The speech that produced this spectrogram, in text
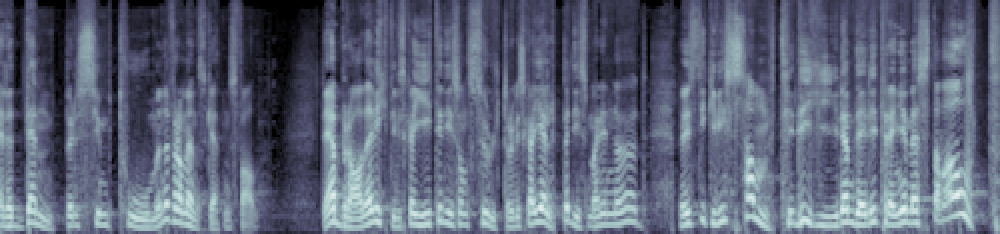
Eller demper symptomene fra menneskehetens fall. Det er bra, det er viktig. Vi skal gi til de som sulter, og vi skal hjelpe de som er i nød. Men hvis ikke vi samtidig gir dem det de trenger mest av alt,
